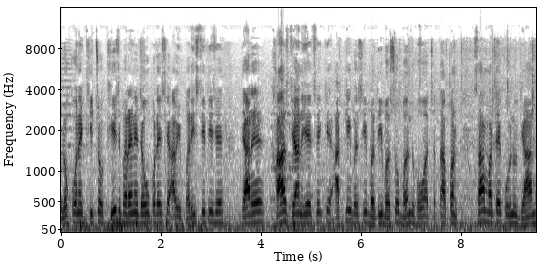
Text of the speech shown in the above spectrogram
લોકોને ખીચો ખીચ ભરાઈને જવું પડે છે, આવી પરિસ્થિતિ છે. ત્યારે ખાસ ધ્યાન એ છે કે આટલી બસી બધી બસો બંધ હોવા છતાં પણ શા માટે કોઈનું ધ્યાન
